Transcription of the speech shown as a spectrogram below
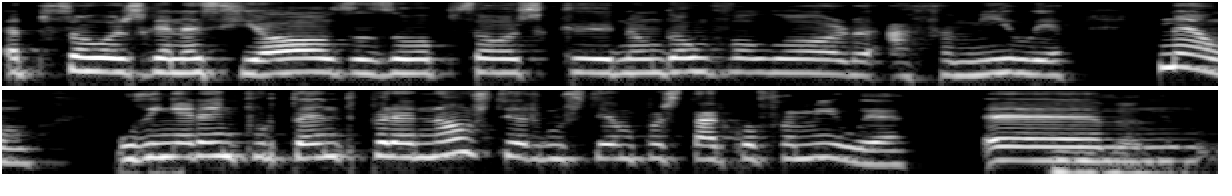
a pessoas gananciosas ou a pessoas que não dão valor à família. Não, o dinheiro é importante para nós termos tempo para estar com a família, um,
